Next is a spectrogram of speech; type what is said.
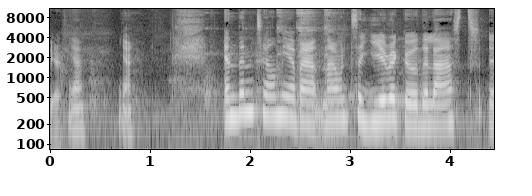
yeah. Yeah, yeah. And then tell me about now. It's a year ago. The last uh,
